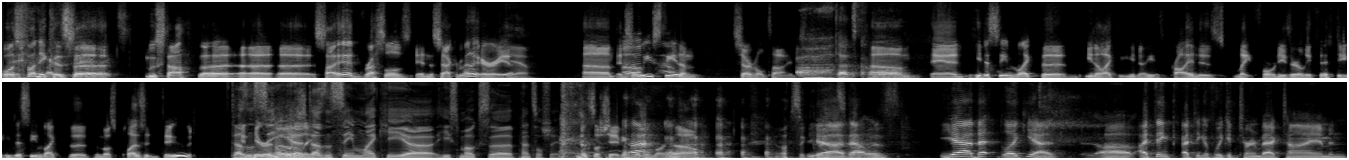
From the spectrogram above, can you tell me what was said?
Well, it's funny because uh. Mustafa uh, uh, Saed wrestles in the Sacramento area, Yeah. um, and so Oh, we've wow. seen him several times. oh, that's cool. Um, and he just seems like the, you know, like you know, he's probably in his late forties, early fifties. He just seems like the, the most pleasant dude. Doesn't seem, in yeah, it doesn't seem like he uh, he smokes uh, pencil shave. Pencil shaving anymore. No, That was a great yeah that was yeah that like yeah uh, i think i think if we could turn back time and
